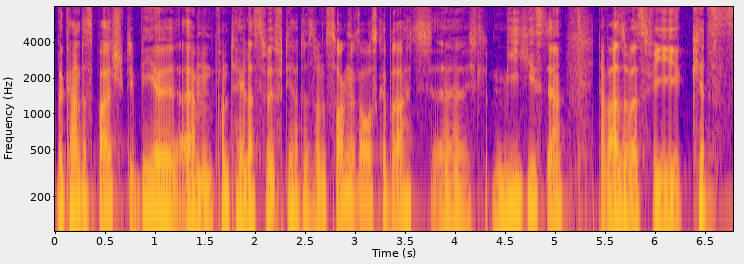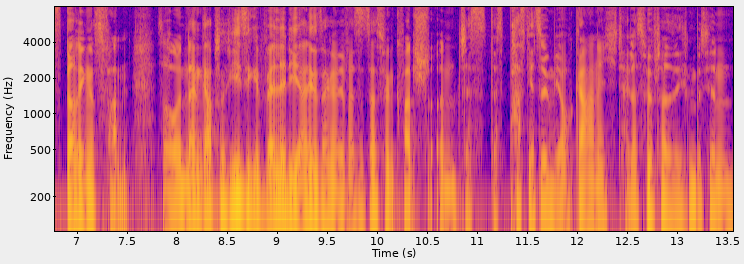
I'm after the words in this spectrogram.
bekanntes Beispiel ähm, von Taylor Swift, die hatte so einen Song rausgebracht, äh, ich, Me hieß der, da war sowas wie Kids Spelling is Fun. So, und dann gab es eine riesige Welle, die alle gesagt haben, was ist das für ein Quatsch und das, das passt jetzt irgendwie auch gar nicht. Taylor Swift hatte sich ein bisschen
